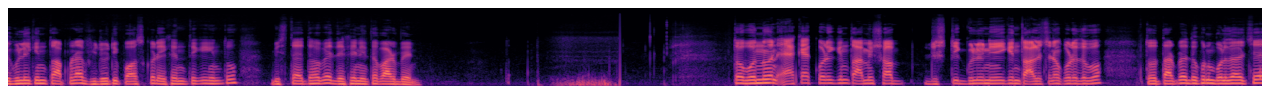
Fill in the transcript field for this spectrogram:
এগুলি কিন্তু আপনারা ভিডিওটি পজ করে এখান থেকে কিন্তু বিস্তারিতভাবে দেখে নিতে পারবেন। তো বন্ধুগণ, এক এক করে কিন্তু আমি সব ডিস্ট্রিক্টগুলি নিয়েই কিন্তু আলোচনা করে দেবো। তো তারপরে দেখুন বলে দেওয়া হচ্ছে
